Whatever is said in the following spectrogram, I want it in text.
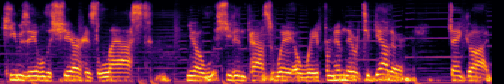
he was able to share his last. You know, she didn't pass away away from him. They were together. Thank God.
